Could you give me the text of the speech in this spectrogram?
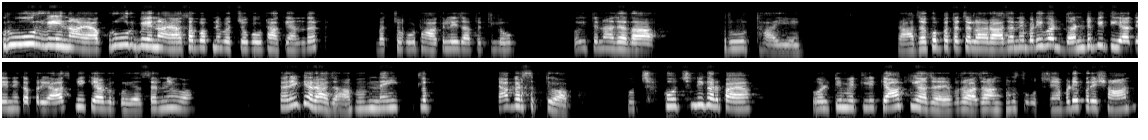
क्रूर वेन आया, क्रूर वेन आया सब अपने बच्चों को उठा के अंदर। बच्चों को उठा के ले जाते थे लोग। तो इतना ज़्यादा क्रूर था ये। राजा को पता चला, राजा ने बड़ी बार दंड भी दिया देने का प्रयास भी किया पर कोई असर नहीं हुआ। करे क्या राजा? अब हम नहीं मतलब क्या कर सकते हो आप? कुछ कुछ नहीं कर पाया। तो अल्टीमेटली क्या किया जाए? अब राजा अंग सोच रहे हैं, बड़े परेशान।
